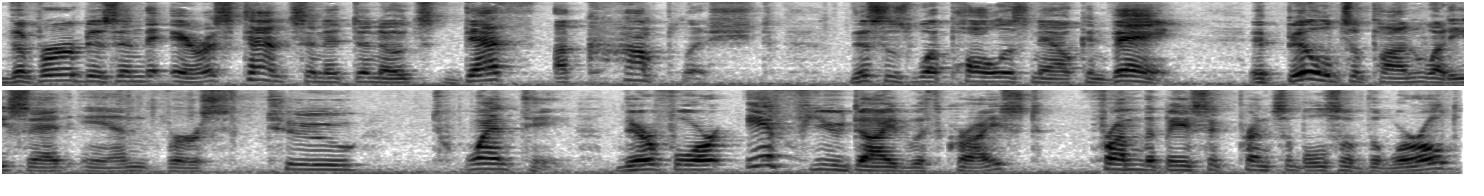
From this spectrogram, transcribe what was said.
The verb is in the aorist tense and it denotes death accomplished. This is what Paul is now conveying. It builds upon what he said in verse 220. Therefore, if you died with Christ from the basic principles of the world,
